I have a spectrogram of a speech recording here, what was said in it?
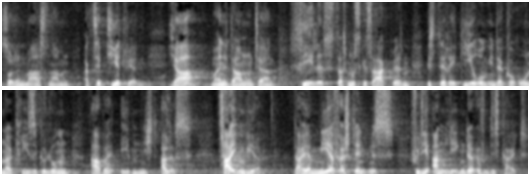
sollen Maßnahmen akzeptiert werden. Ja, meine Damen und Herren, vieles, das muss gesagt werden, ist der Regierung in der Corona-Krise gelungen, aber eben nicht alles zeigen wir daher mehr Verständnis für die Anliegen der Öffentlichkeit,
